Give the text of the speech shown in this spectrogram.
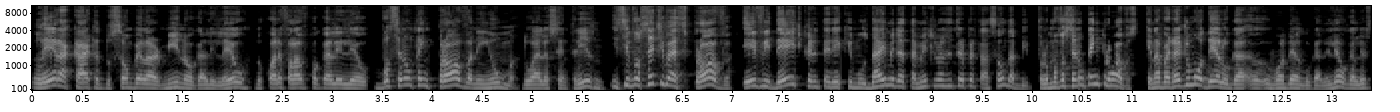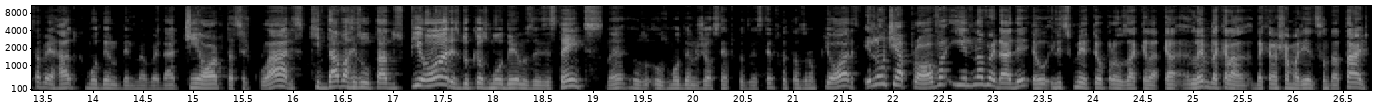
ler a carta do São Belarmino ao Galileu, no qual ele falava para Galileu: você não tem prova nenhuma do heliocentrismo, e se você tivesse prova, evidente que ele teria que mudar imediatamente nossa interpretação da Bíblia. Falou, mas você não tem provas. Que na verdade o modelo, o modelo do Galileu, o Galileu estava errado, que o modelo dele, na verdade, tinha órbitas circulares, que dava resultados piores do que os modelos existentes, né? Os, os modelos geocêntricos existentes, que eram piores. Ele não tinha prova e ele, na verdade, ele, ele se meteu para usar aquela, aquela. Lembra daquela, daquela chamaria de Santa Tarde?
